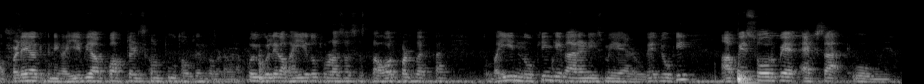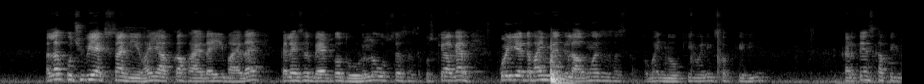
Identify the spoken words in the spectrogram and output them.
और पड़ेगा कितने का? ये भी आपको आफ्टर डिस्काउंट टू थाउज़ेंड का पड़ रहा है कोई बोलेगा, भाई, ये तो थोड़ा सा सस्ता और पड़ सकता है। तो भाई, ये नोकिंग के कारण इसमें ऐड हो गए, जो कि आपके सौ रुपये एक्स्ट्रा वो हुए हैं। मतलब कुछ भी एक्स्ट्रा नहीं है भाई, आपका फ़ायदा ही फ़ायदा है। पहले इसे बैट को ढूंढ लो, उससे उसके अगर कोई कहता भाई, मैं दिला दूँगा इसे सस्ता। तो भाई नोकिंग वाली सब फ्री है। करते हैं इसका पिंग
